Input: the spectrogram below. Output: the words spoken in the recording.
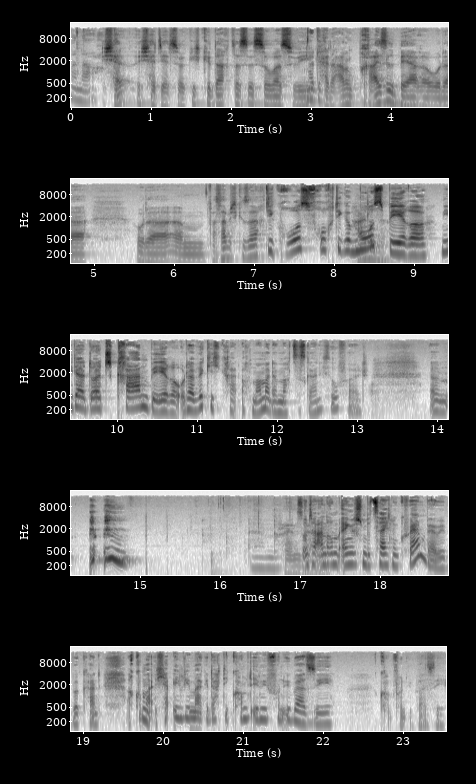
Mal nach. Ich, ich hätte jetzt wirklich gedacht, das ist sowas wie, keine Ahnung, Preiselbeere oder oder ähm, was habe ich gesagt? Die großfruchtige Moosbeere, Niederdeutsch Kranbeere oder wirklich Kran. Ach Mama, dann macht es gar nicht so falsch. Ähm, ähm, ist unter anderem im englischen Bezeichnung Cranberry bekannt. Ach guck mal, ich habe irgendwie mal gedacht, die kommt irgendwie von Übersee. Kommt von Übersee.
